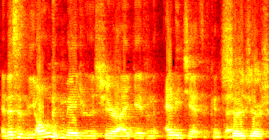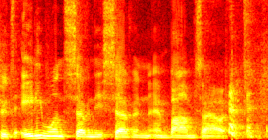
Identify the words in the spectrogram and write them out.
and this is the only major this year I gave him any chance of contending. Sergio shoots 81-77 and bombs out.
